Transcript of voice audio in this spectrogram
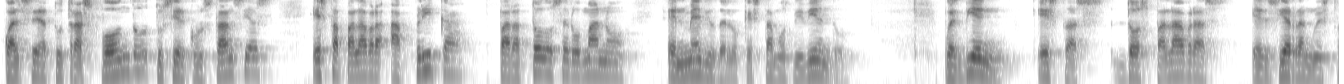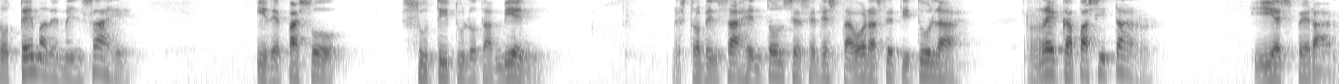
cuál sea tu trasfondo, tus circunstancias, esta palabra aplica para todo ser humano en medio de lo que estamos viviendo. Pues bien, estas dos palabras encierran nuestro tema de mensaje y de paso su título también, nuestro mensaje entonces en esta hora se titula Recapacitar y esperar.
